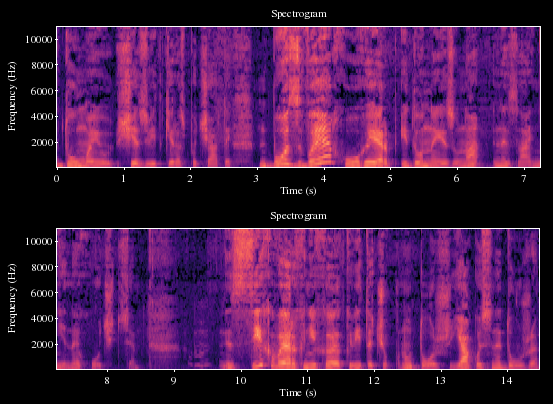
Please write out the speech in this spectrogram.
думаю, ще звідки розпочати. Бо зверху герб і донизу, на, не знаю, ні, не хочеться. З цих верхніх е, квіточок, ну тож, якось не дуже.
